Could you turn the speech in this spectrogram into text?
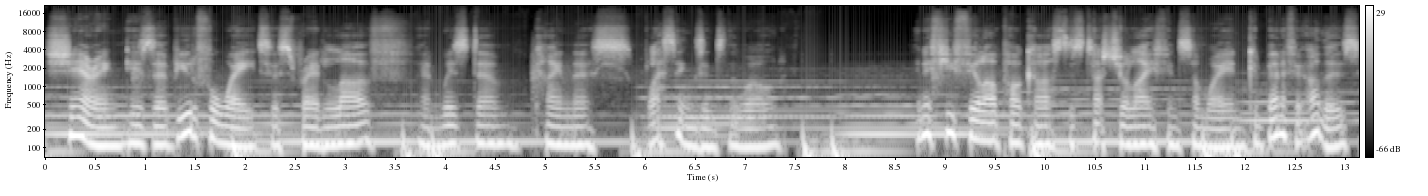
Sharing is a beautiful way to spread love and wisdom, kindness, blessings into the world. And if you feel our podcast has touched your life in some way and could benefit others,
